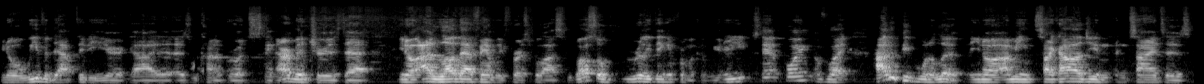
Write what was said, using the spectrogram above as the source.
you know, we've adapted it here at Guide as we kind of grow and sustain our venture, is that you know, I love that family first philosophy, but also really thinking from a community standpoint of like, how do people want to live? You know, I mean, psychology and, and sciences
